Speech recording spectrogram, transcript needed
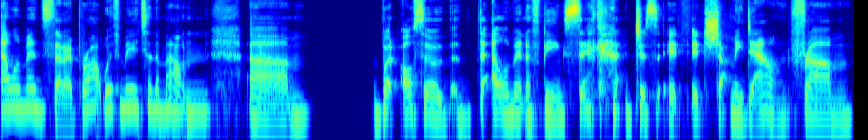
elements that I brought with me to the mountain. Um, but also the element of being sick just it it shut me down from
